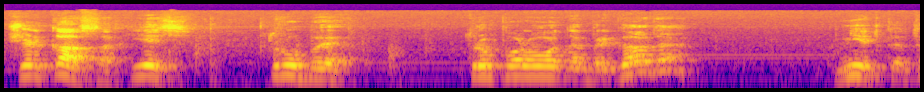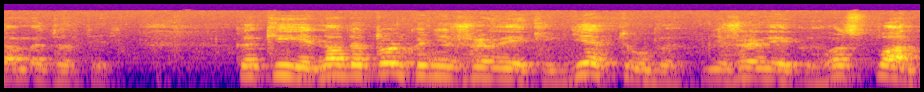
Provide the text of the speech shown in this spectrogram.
В Черкасах есть трубы, трубопроводная бригада, нитка там этот есть. Какие? Надо только нержавейки. Где трубы нержавейки? Госплан,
